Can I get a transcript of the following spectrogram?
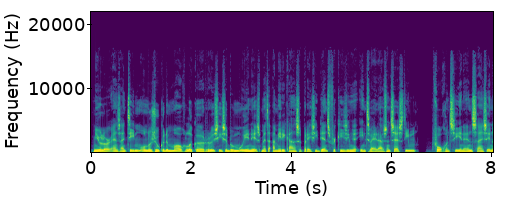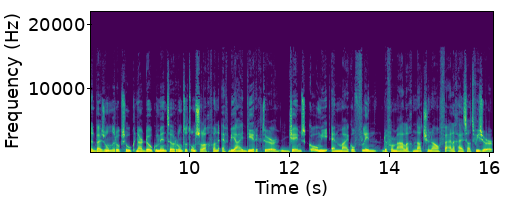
Mueller en zijn team onderzoeken de mogelijke Russische bemoeienis met de Amerikaanse presidentsverkiezingen in 2016. Volgens CNN zijn ze in het bijzonder op zoek naar documenten rond het ontslag van FBI-directeur James Comey en Michael Flynn, de voormalig nationaal veiligheidsadviseur.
